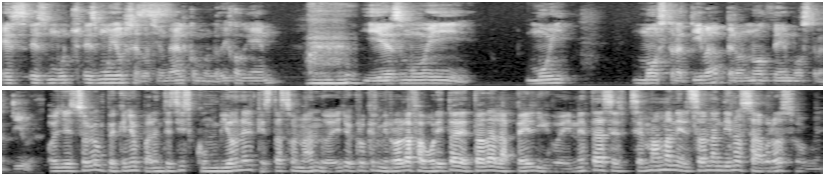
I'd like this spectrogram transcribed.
es, es, much- es muy observacional, como lo dijo Gen, y es muy, muy mostrativa, pero no demostrativa. Oye, solo un pequeño paréntesis, cumbión el que está sonando, ¿eh? Yo creo que es mi rola favorita de toda la peli, güey. Neta, se, se maman el son andino sabroso, güey.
